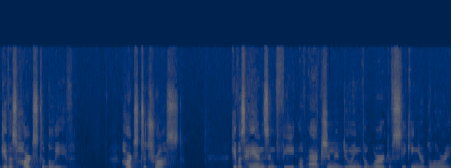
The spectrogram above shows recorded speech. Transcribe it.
Give us hearts to believe, hearts to trust. Give us hands and feet of action in doing the work of seeking your glory.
